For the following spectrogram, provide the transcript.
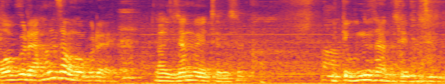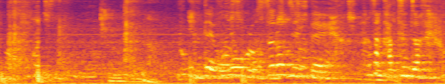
억울해. 항상 억울해. 나이 장면이 되게 슬퍼. 이때 웃는 사람들 되게 많아 이때 운동으로 쓰러질 때 항상 같은 자세로.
